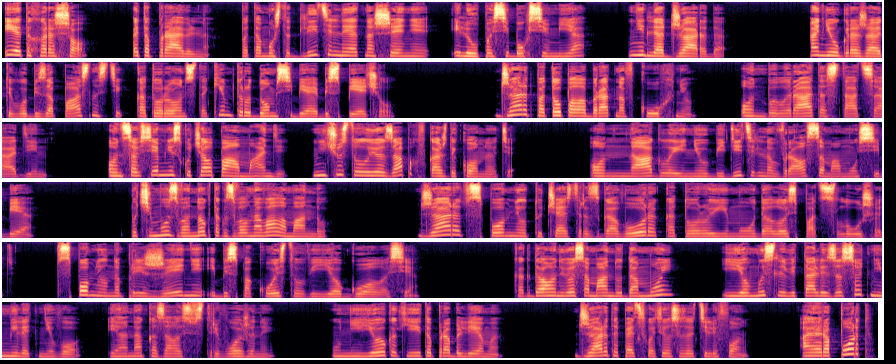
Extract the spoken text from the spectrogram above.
И это хорошо, это правильно, потому что длительные отношения или, упаси бог, семья не для Джареда. Они угрожают его безопасности, которую он с таким трудом себе обеспечил. Джаред потопал обратно в кухню, он был рад остаться один. Он совсем не скучал по Аманде, не чувствовал ее запах в каждой комнате. Он нагло и неубедительно врал самому себе. Почему звонок так взволновал Аманду? Джаред вспомнил ту часть разговора, которую ему удалось подслушать. Вспомнил напряжение и беспокойство в ее голосе. Когда он вез Аманду домой, ее мысли витали за сотни миль от него, и она казалась встревоженной. У нее какие-то проблемы. Джаред опять схватился за телефон. «Аэропорт?»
